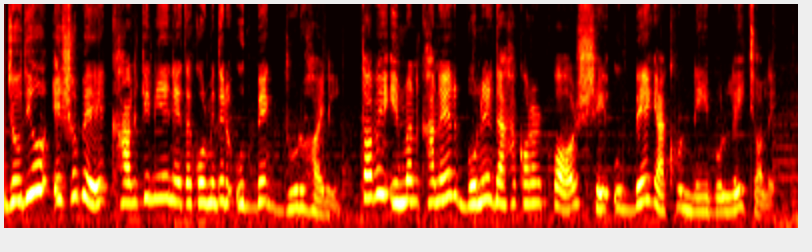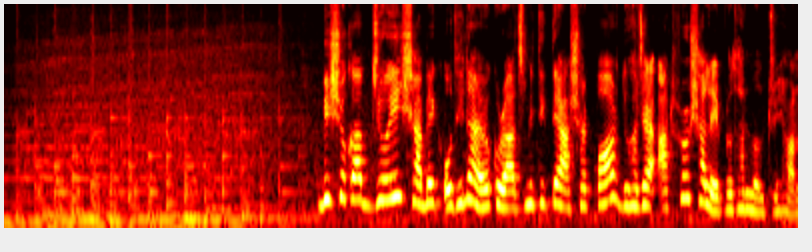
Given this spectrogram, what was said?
যদিও এসবে খানকে নিয়ে নেতাকর্মীদের উদ্বেগ দূর হয়নি। তবে ইমরান খানের বোনের দেখা করার পর সেই উদ্বেগ এখন নেই বললেই চলে। বিশ্বকাপ জয়ী সাবেক অধিনায়ক রাজনীতিতে আসার পর দু হাজার আঠারো সালে প্রধানমন্ত্রী হন।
